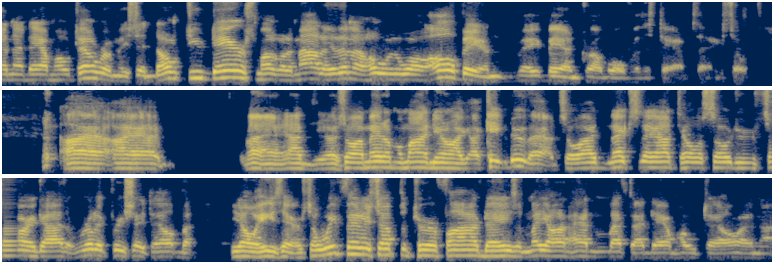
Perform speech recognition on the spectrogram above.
in that damn hotel room." He said, "Don't you dare smuggle him out, and then the whole world all be in be in trouble over this damn thing." So, I I. I, I, so I made up my mind, you know, I, I can't do that. So I next day I tell the soldiers, sorry guys, I really appreciate the help, but you know, he's there. So we finished up the tour five days, and Leon hadn't left that damn hotel, and uh,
